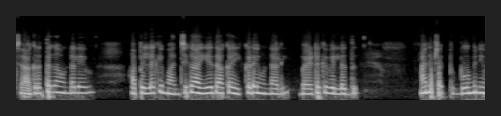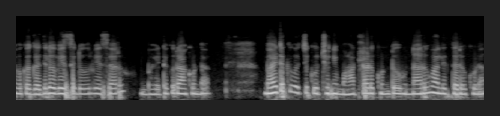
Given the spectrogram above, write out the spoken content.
జాగ్రత్తగా ఉండలేవు. ఆ పిల్లకి మంచిగా అయ్యేదాకా ఇక్కడే ఉండాలి. బయటకు వెళ్ళొద్దు అని చెప్పి భూమిని ఒక గదిలో వేసి డోర్ వేశారు. బయటకు రాకుండా. బయటకు వచ్చి కూర్చొని మాట్లాడుకుంటూ ఉన్నారు వాళ్ళిద్దరూ కూడా.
